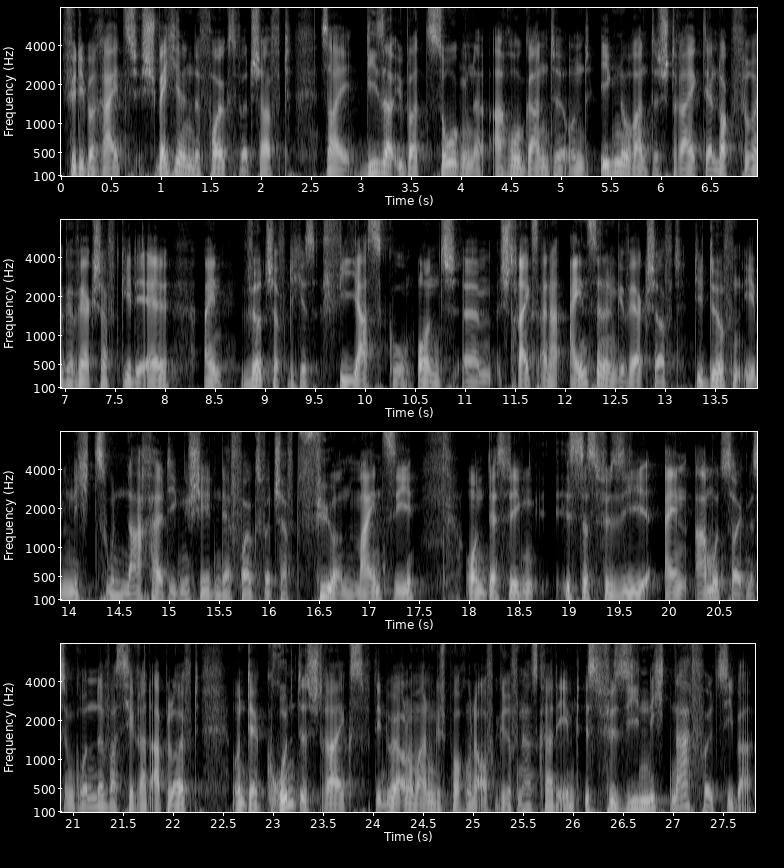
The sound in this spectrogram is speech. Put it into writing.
für die bereits schwächelnde Volkswirtschaft sei dieser überzogene, arrogante und ignorante Streik der Lokführergewerkschaft GDL ein wirtschaftliches Fiasko. Und ähm, Streiks einer einzelnen Gewerkschaft, die dürfen eben nicht zu nachhaltigen Schäden der Volkswirtschaft führen, meint sie. Und deswegen ist das für sie ein Armutszeugnis im Grunde, was hier gerade abläuft. Und der Grund des Streiks, den du ja auch nochmal angesprochen und aufgegriffen hast gerade eben, ist für sie nicht nachvollziehbar.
